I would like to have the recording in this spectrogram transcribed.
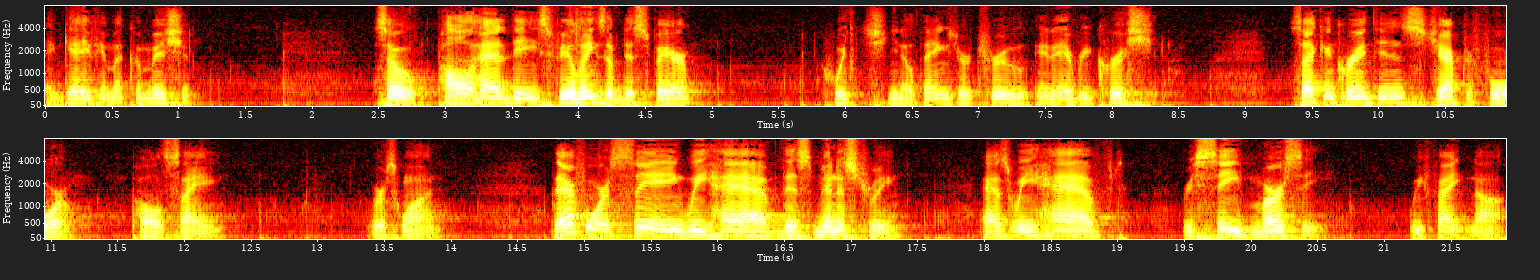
and gave him a commission. So Paul had these feelings of despair, which, you know, things are true in every Christian. 2 Corinthians chapter 4, Paul's saying, verse 1, Therefore, seeing we have this ministry, as we have received mercy, we faint not.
